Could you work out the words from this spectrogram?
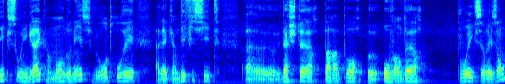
X ou Y, à un moment donné, si vous retrouvez avec un déficit euh, d'acheteurs par rapport euh, aux vendeurs pour X raisons,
